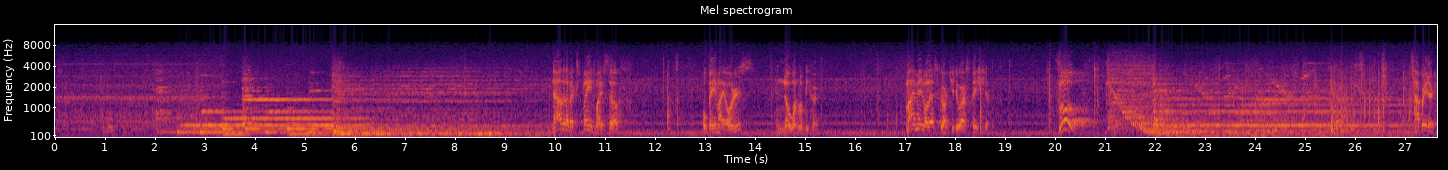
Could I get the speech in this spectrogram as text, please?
Now that I've explained myself, obey my orders, and no one will be hurt. My men will escort you to our spaceship. Move! Operator.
